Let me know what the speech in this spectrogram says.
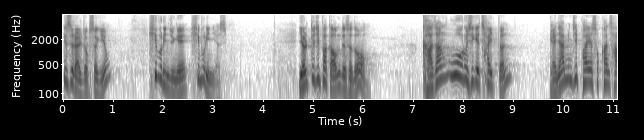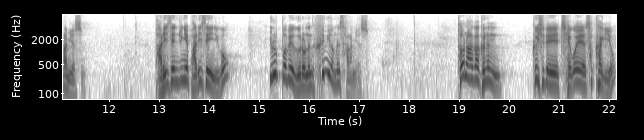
이스라엘 족속이요. 히브린 중에 히브린이었습니다. 열두 지파 가운데서도 가장 우월의식에 차 있던 베냐민 지파에 속한 사람이었습니다. 바리새인 중에 바리새인이고 율법의 의로는 흠이 없는 사람이었습니다. 더 나아가 그는 그 시대의 최고의 석학이요.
